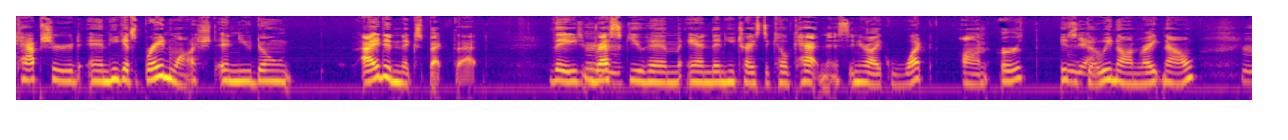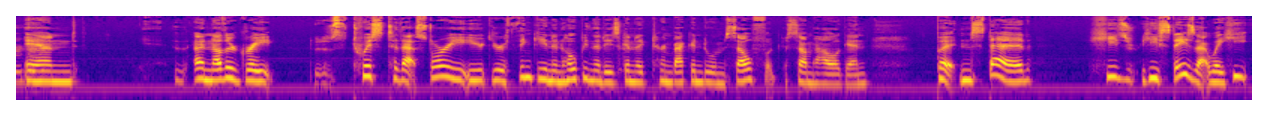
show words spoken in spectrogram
captured and he gets brainwashed, and you don't I didn't expect that. They mm-hmm. rescue him, and then he tries to kill Katniss, and you're like, what on earth is yeah. going on right now? Mm-hmm. And another great twist to that story, you're thinking and hoping that he's going to turn back into himself somehow again, but instead, he's he stays that way. He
